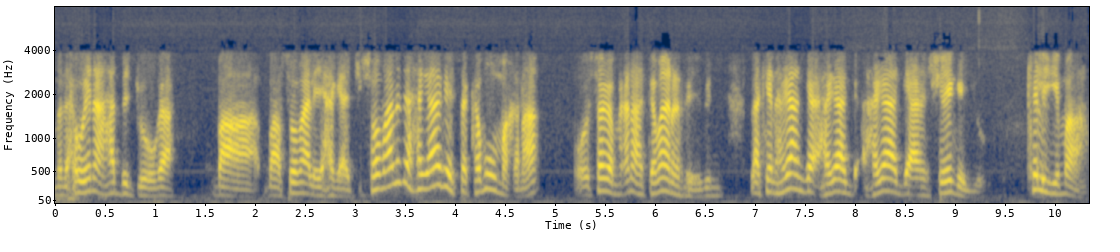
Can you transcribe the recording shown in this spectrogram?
madaxweynaha hadda jooga baa baa soomaaliya hagaaji. Soomaalida hagaagaysa kamuu maqnaa oo isaga macnaha kamaanan reebin laakiin hagaaga hagaag hagaagga aan sheegayo keligii maaha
